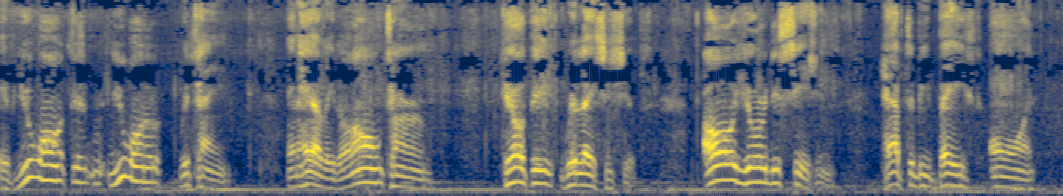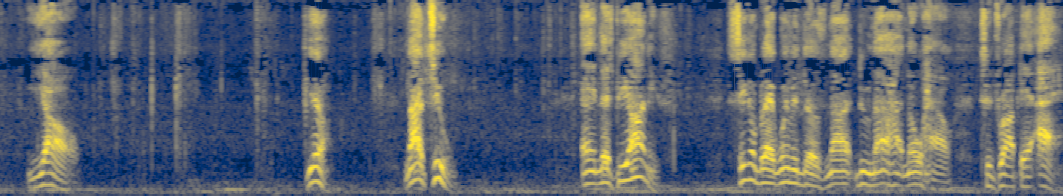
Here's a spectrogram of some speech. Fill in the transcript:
If you want to, you want to retain and have a long-term, healthy relationships, all your decisions have to be based on y'all. Yeah, not you. And let's be honest, single black women does not do not know how to drop their eye.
